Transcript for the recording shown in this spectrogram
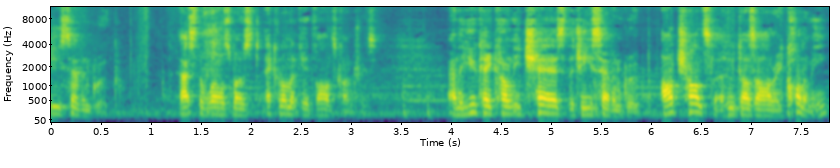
G7 group. That's the world's most economically advanced countries. And the UK currently chairs the G7 group. Our Chancellor, who does our economy,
